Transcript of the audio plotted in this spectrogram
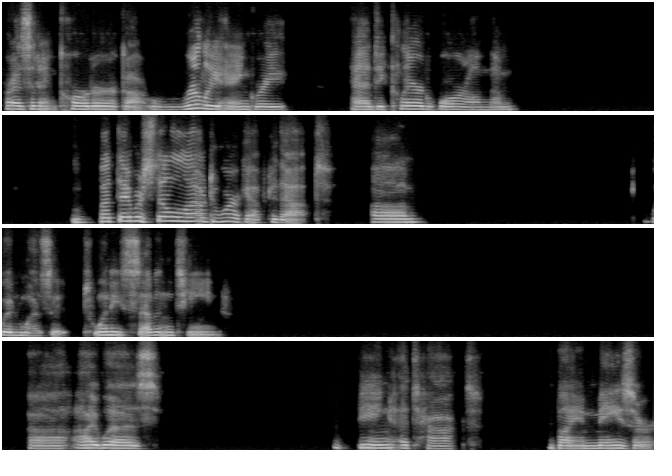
President Carter got really angry and declared war on them. But they were still allowed to work after that. Um, when was it? 2017. Uh, I was being attacked by a maser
